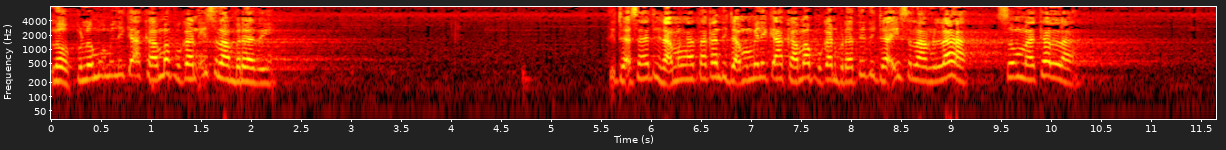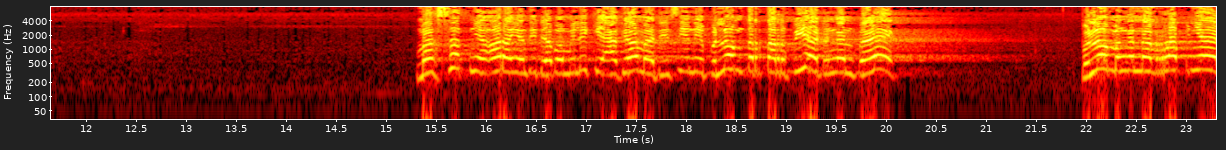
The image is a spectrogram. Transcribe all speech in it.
Loh belum memiliki agama bukan Islam berarti Tidak saya tidak mengatakan tidak memiliki agama bukan berarti tidak Islam lah, summakallah. Maksudnya orang yang tidak memiliki agama di sini belum tertarbiyah dengan baik. Belum mengenal Rabbnya.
